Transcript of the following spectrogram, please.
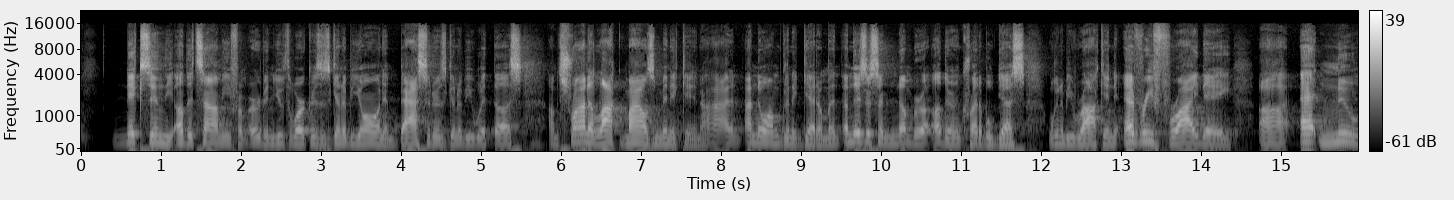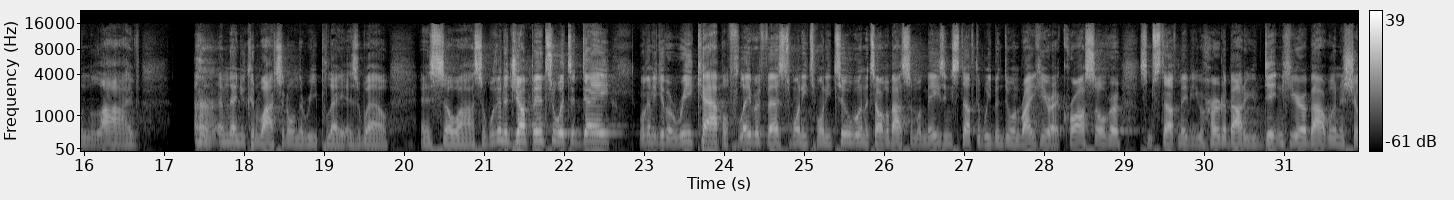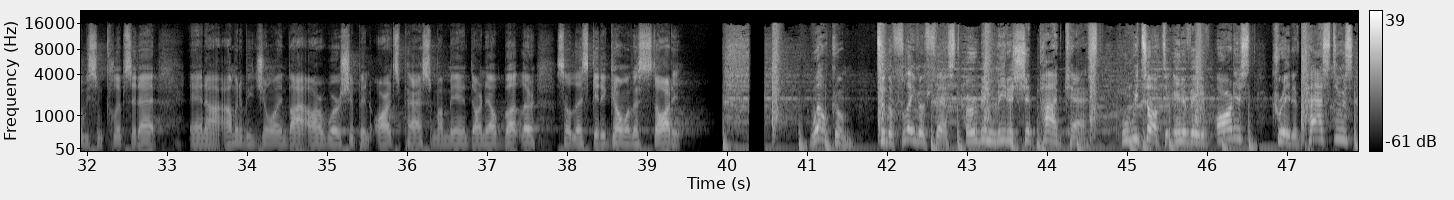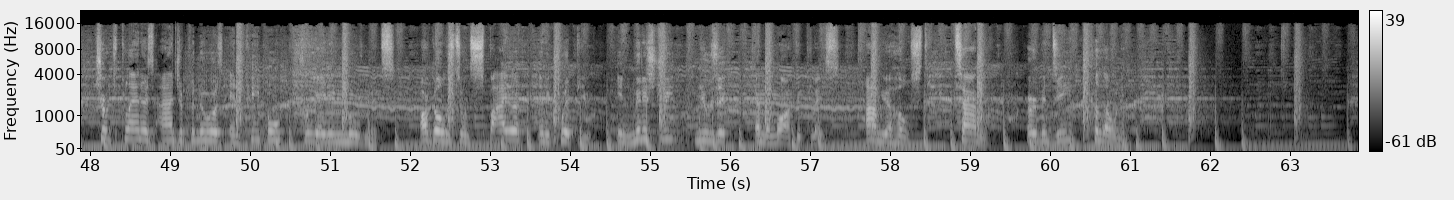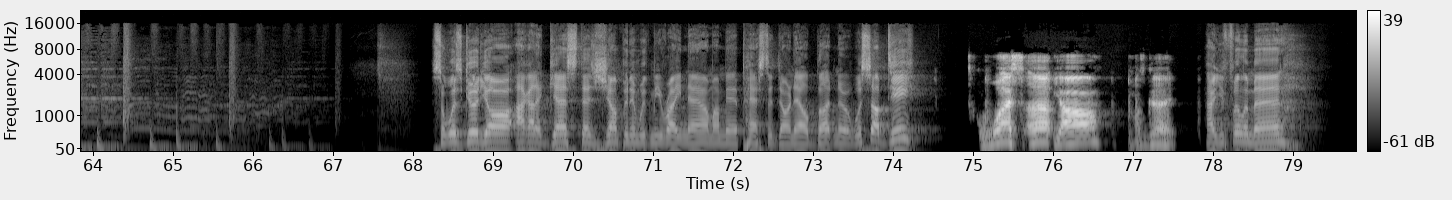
Nixon, the other Tommy from Urban Youth Workers, is going to be on. Ambassador is going to be with us. I'm trying to lock Miles Minnick in. I, I know I'm going to get him. And, and, there's just a number of other incredible guests we're going to be rocking every Friday uh, at noon live. and then you can watch it on the replay as well. And so, uh, so we're going to jump into it today. We're going to give a recap of Flavor Fest 2022. We're going to talk about some amazing stuff that we've been doing right here at Crossover, some stuff maybe you heard about or you didn't hear about. We're going to show you some clips of that. And uh, I'm going to be joined by our worship and arts pastor, my man Darnell Butler. So let's get it going. Let's start it. Welcome to the Flavor Fest Urban Leadership Podcast, where we talk to innovative artists, creative pastors, church planners, entrepreneurs, and people creating movements. Our goal is to inspire and equip you in ministry, music, and the marketplace. I'm your host, Tommy Urban D. Kyllonen. So what's good, y'all? I got a guest that's jumping in with me right now, my man Pastor Darnell Butler. What's up, D? What's up, y'all? What's good? How you feeling, man?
